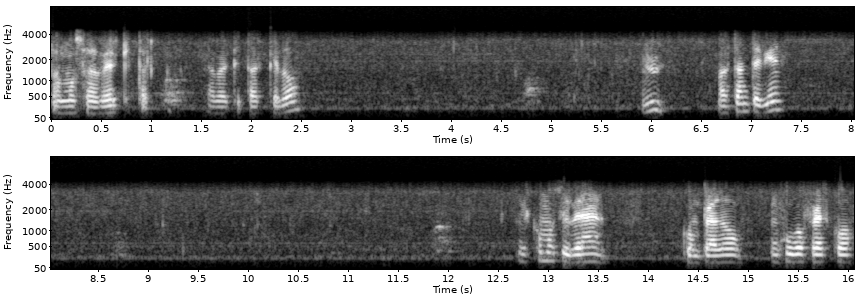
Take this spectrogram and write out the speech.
Vamos a ver qué tal, a ver qué tal quedó. Mm, bastante bien. Es como si hubieran comprado un jugo fresco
